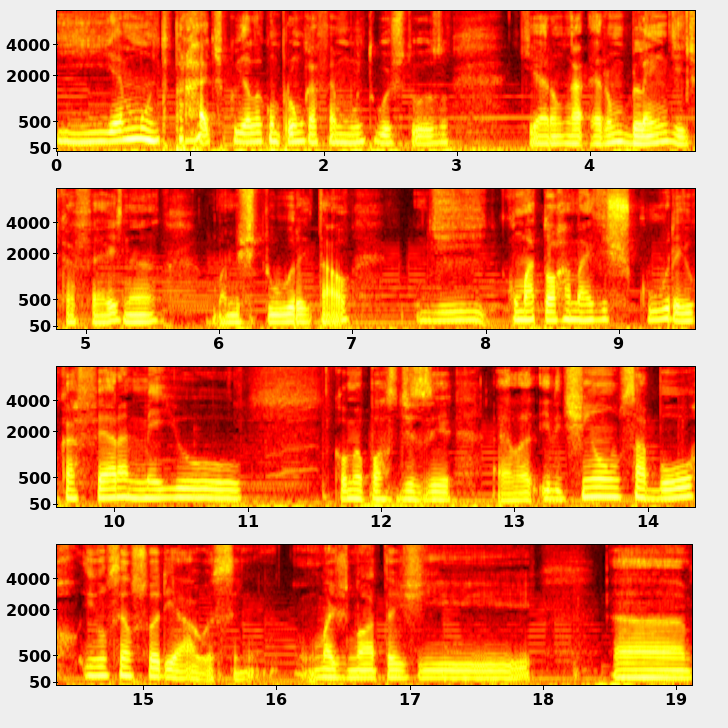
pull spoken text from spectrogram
E é muito prático e ela comprou um café muito gostoso, que era um, era um blend de cafés, né? Uma mistura e tal, de com uma torra mais escura e o café era meio como eu posso dizer, ela, ele tinha um sabor e um sensorial assim, umas notas de uh,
